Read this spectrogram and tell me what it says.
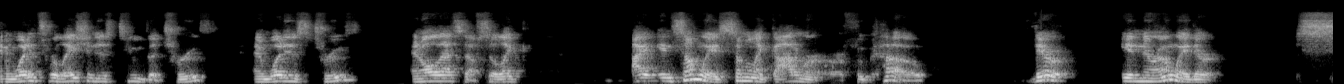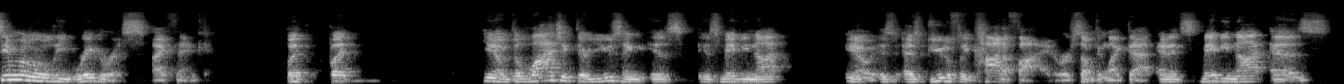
and what its relation is to the truth and what is truth and all that stuff. So like I in some ways, someone like Gadamer or Foucault, they're in their own way, they're similarly rigorous, I think. But but you know, the logic they're using is is maybe not you know is as beautifully codified or something like that and it's maybe not as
